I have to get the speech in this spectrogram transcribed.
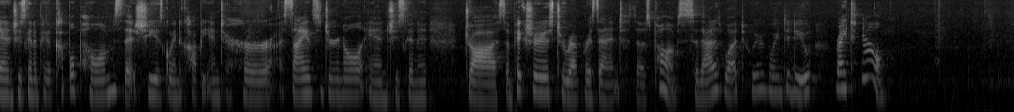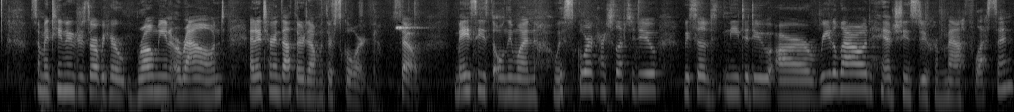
and she's going to pick a couple poems that she is going to copy into her science journal and she's going to draw some pictures to represent those poems. So that is what we're going to do right now. So my teenagers are over here roaming around and it turns out they're done with their schoolwork. So Macy's the only one with schoolwork actually left to do. We still need to do our read aloud and she needs to do her math lesson.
